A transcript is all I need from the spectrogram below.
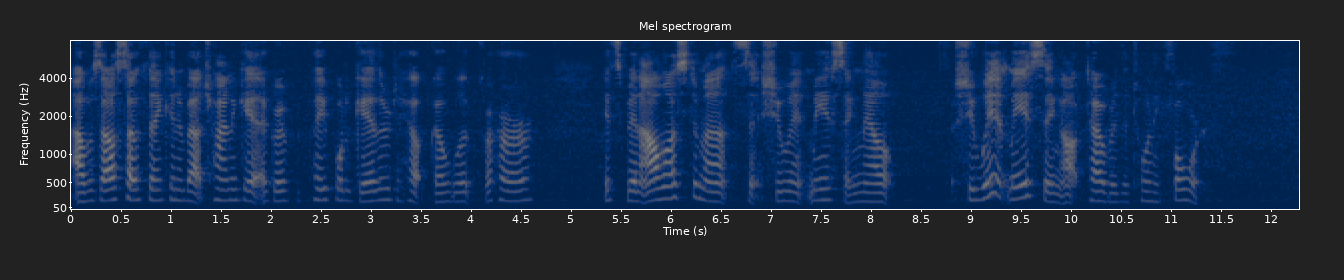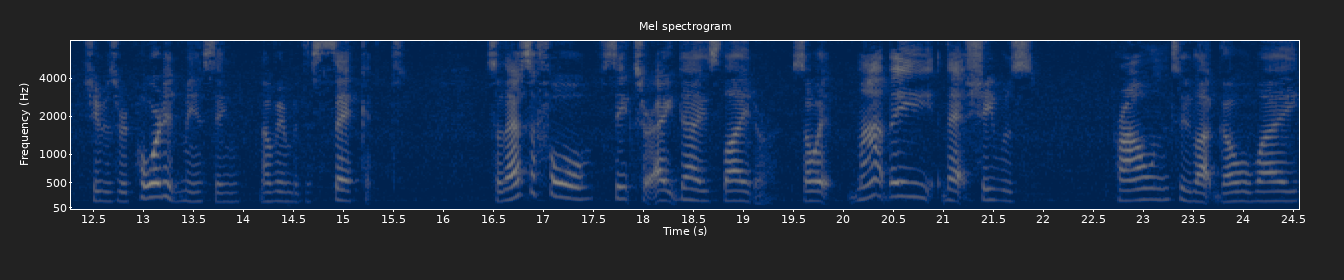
I was also thinking about trying to get a group of people together to help go look for her. It's been almost a month since she went missing. Now, she went missing October the 24th. She was reported missing November the 2nd. So that's a full six or eight days later. So it might be that she was prone to like go away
